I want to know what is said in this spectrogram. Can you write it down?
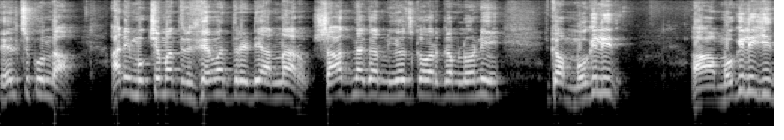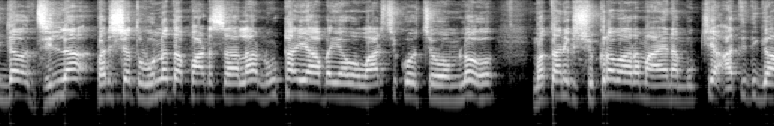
తేల్చుకుందాం అని ముఖ్యమంత్రి రేవంత్ రెడ్డి అన్నారు. షాద్నగర్ నియోజకవర్గంలోని ఇక మొగిలి ఆ మొగిలిగిద్ద జిల్లా పరిషత్ ఉన్నత పాఠశాల నూట యాభైవ వార్షికోత్సవంలో మొత్తానికి శుక్రవారం ఆయన ముఖ్య అతిథిగా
